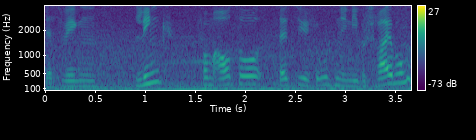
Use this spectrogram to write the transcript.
Deswegen Link vom Auto setze ich euch unten in die Beschreibung.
